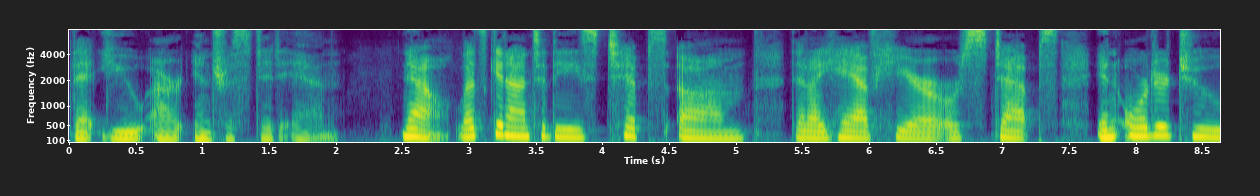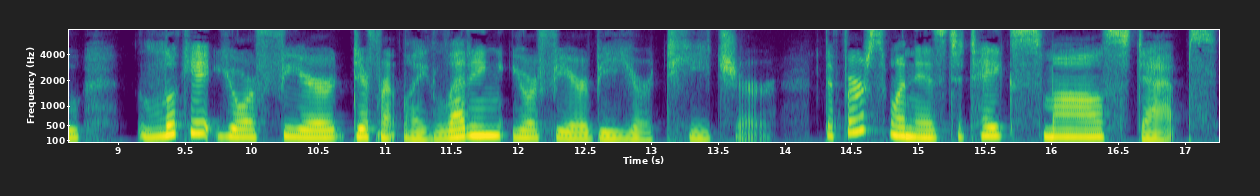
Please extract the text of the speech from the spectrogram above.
that you are interested in. Now, let's get on to these tips um, that I have here or steps in order to look at your fear differently, letting your fear be your teacher. The first one is to take small steps.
